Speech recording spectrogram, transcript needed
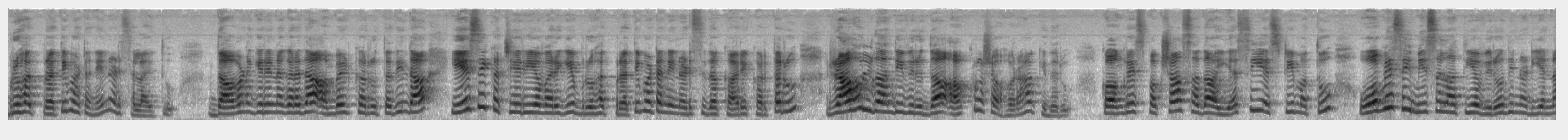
ಬೃಹತ್ ಪ್ರತಿಭಟನೆ ನಡೆಸಲಾಯಿತು. ದಾವಣಗೆರೆ ನಗರದ ಅಂಬೇಡ್ಕರ್ ವೃತ್ತದಿಂದ ಎಸಿ ಕಚೇರಿಯವರೆಗೆ ಬೃಹತ್ ಪ್ರತಿಭಟನೆ ನಡೆಸಿದ ಕಾರ್ಯಕರ್ತರು ರಾಹುಲ್ ಗಾಂಧಿ ವಿರುದ್ಧ ಆಕ್ರೋಶ ಹೊರಹಾಕಿದರು. ಕಾಂಗ್ರೆಸ್ ಪಕ್ಷ ಸದಾ ಎಸ್ಸಿ, ಎಸ್ಟಿ ಮತ್ತು ಒಬಿಸಿ ಮೀಸಲಾತಿಯ ವಿರೋಧಿ ನಡೆಯನ್ನ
